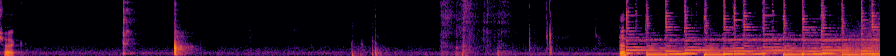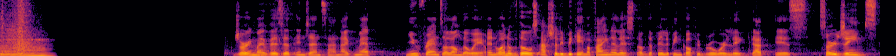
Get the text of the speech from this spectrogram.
check. During my visit in GenSan, I've met new friends along the way. And one of those actually became a finalist of the Philippine Coffee Brewer League. That is Sir James.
